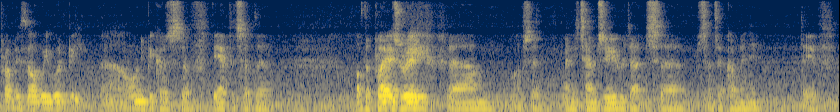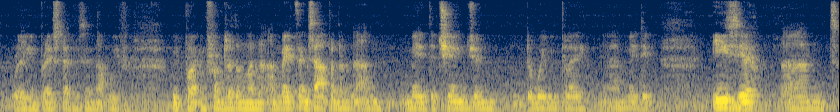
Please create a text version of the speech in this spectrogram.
probably thought we would be, uh, only because of the efforts of the of the players. Really, um, I've said many times to you that uh, since I've come in, they've really embraced everything that we've we put in front of them and, and made things happen and, and made the change in the way we play, uh, made it easier and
